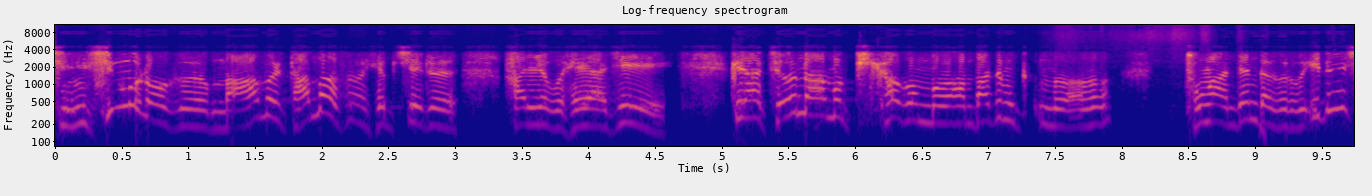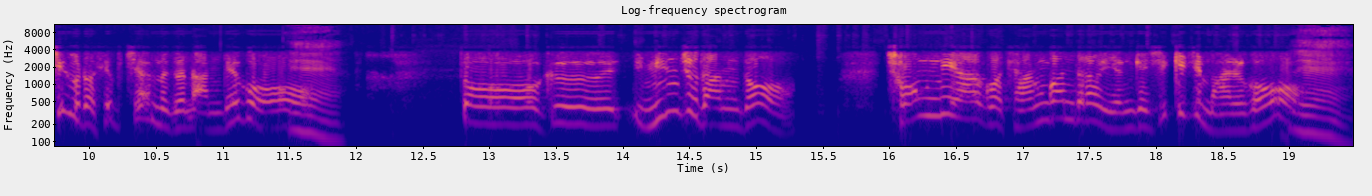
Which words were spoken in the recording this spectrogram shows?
진심으로 그 마음을 담아서 협치를 하려고 해야지 그냥 전화하면 픽하고 뭐 안 받으면 뭐 통화 안 된다 그러고 이런 식으로 협치하면 그건 안 되고 예. 또그 민주당도 총리하고 장관들하고 연결시키지 말고 예.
